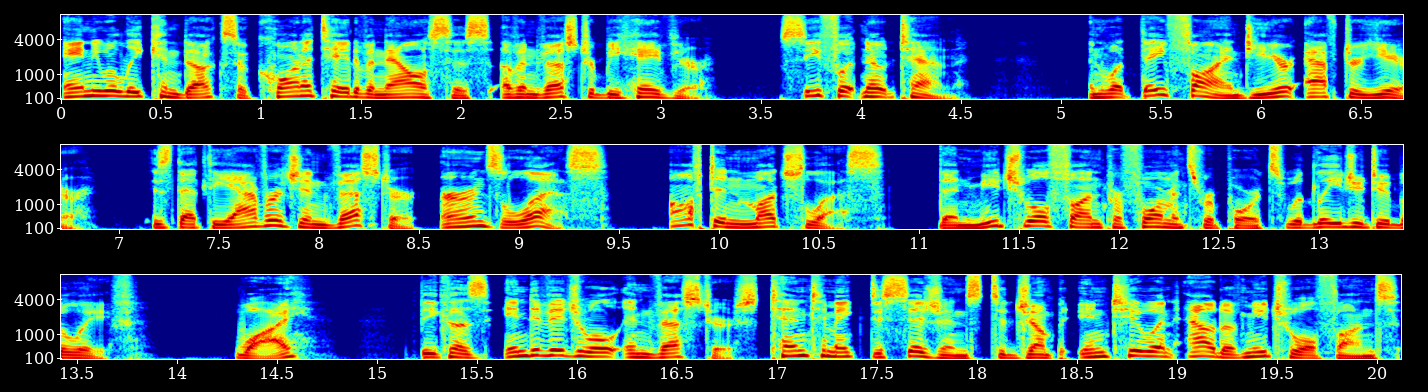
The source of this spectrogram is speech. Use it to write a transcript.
annually conducts a quantitative analysis of investor behavior, see footnote 10, and what they find year after year is that the average investor earns less, often much less, than mutual fund performance reports would lead you to believe. Why? Because individual investors tend to make decisions to jump into and out of mutual funds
